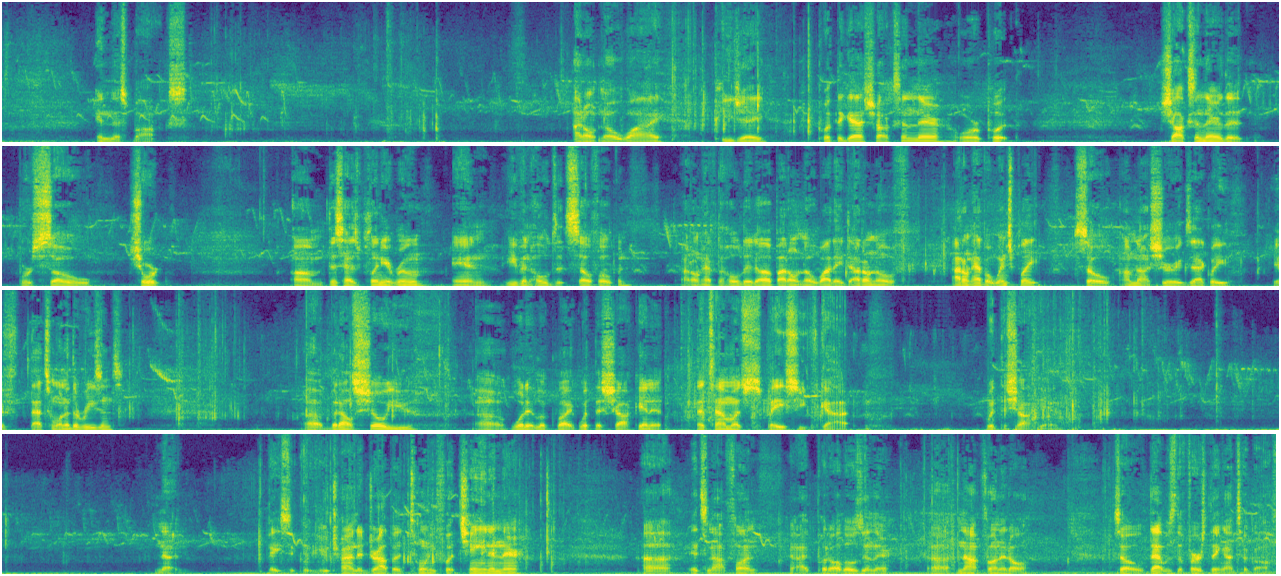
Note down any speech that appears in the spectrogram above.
in this box. I don't know why PJ put the gas shocks in there or put shocks in there that were so short. Um, this has plenty of room and even holds itself open. I don't have to hold it up. I don't know why they, I don't know if, I don't have a winch plate so I'm not sure exactly if that's one of the reasons. Uh, but I'll show you uh, what it looked like with the shock in it. That's how much space you've got with the shock in. None. Basically, you're trying to drop a 20 foot chain in there. Uh, it's not fun. I put all those in there. Uh, not fun at all. So that was the first thing I took off.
